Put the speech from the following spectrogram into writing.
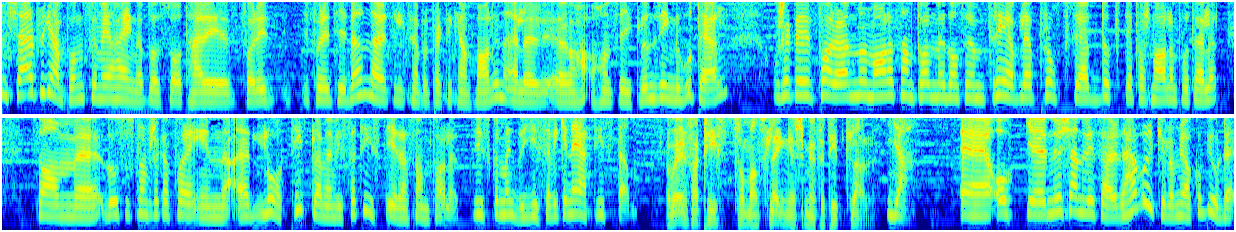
En kär programpunkt som vi har ägnat oss åt här i- förr i, förr i tiden när till exempel praktikant Malin eller eh, Hans Wiklund ringde hotell och försökte föra normala samtal med de som trevliga, proffsiga, duktiga personalen på hotellet. Som, eh, då så skulle de försöka föra in eh, låttitlar med en viss artist i det här samtalet. Så skulle man då gissa vilken är artisten. Och vad är det för artist som man slänger sig med för titlar? Ja. Eh, och eh, nu kände vi så här, det här vore kul om Jakob gjorde.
